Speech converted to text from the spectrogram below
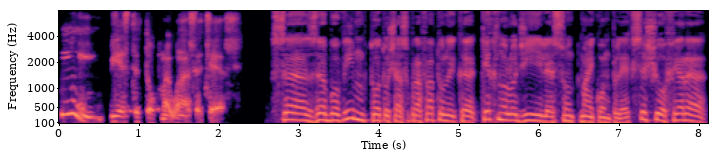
nu este tocmai una și aceeași. să zăbovim totuși asupra faptului că tehnologiile sunt mai complexe și oferă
